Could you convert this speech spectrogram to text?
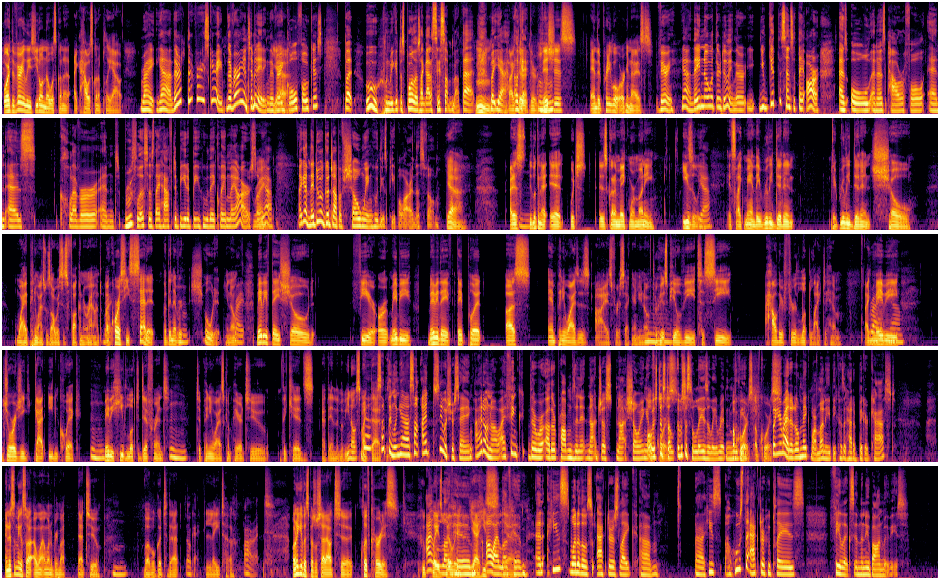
or at the very least, you don't know what's gonna like how it's gonna play out. Right. Yeah. They're they're very scary. They're very intimidating. They're Yeah. very goal focused. But ooh, when we get to spoilers, I got to say something about that. But yeah. Mm. Like okay. they're they're vicious and they're pretty well organized. Very. Yeah, they know what they're doing. They're you get the sense that they are as old and as powerful and as clever and ruthless as they have to be to be who they claim they are. So Right. yeah. Again, they do a good job of showing who these people are in this film. Yeah. I just Mm-hmm. you're looking at it, which is gonna make more money easily. Yeah. It's like, man, they really didn't they really didn't show why Pennywise was always just fucking around. Of Right. Mm-hmm. course he said it, but they never showed it, you know? Right. Maybe if they showed fear or maybe maybe they they put us in Pennywise's eyes for a second, you know, through his Mm-hmm. POV to see how their fear looked like to him. Like Right, maybe yeah. Mm-hmm. Georgie got eaten quick. Maybe he looked different to Pennywise compared to the kids at the end of the movie. You know, something like Yeah, that. Something like yeah, some, I see what you're saying. I don't know. I think there were other problems in it, not just not showing. It Oh, was just a it was just a lazily written movie. Of course, of course. But you're right. It'll make more money because it had a bigger cast. And there's something else I want, I want to bring about that too. Mm-hmm. But we'll get to that Okay. later. All right. I want to give a special shout out to Cliff Curtis, who I plays love Billy. him. Yeah, he's oh, I love yeah. him, and he's one of those actors like um, uh, he's who's the actor who plays Felix in the new Bond movies.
